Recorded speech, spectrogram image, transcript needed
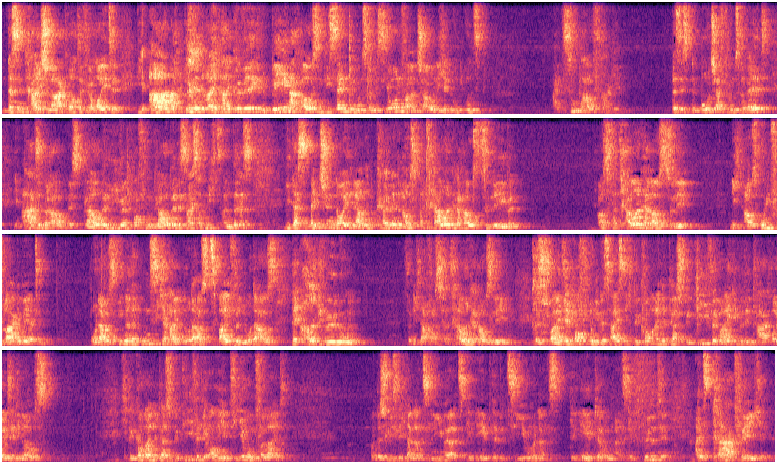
Und das sind drei Schlagworte für heute, die A nach innen Einheit bewirken und B nach außen die Sendung, unsere Mission veranschaulichen und uns einen super Auftrag geben. Das ist eine Botschaft für unsere Welt, die atemberaubend ist. Glaube, Liebe und Hoffnung. Glaube, das heißt doch nichts anderes, wie dass Menschen neu lernen können, aus Vertrauen heraus zu leben. Aus Vertrauen heraus zu leben. Nicht aus Umfragewerten oder aus inneren Unsicherheiten oder aus Zweifeln oder aus Beargwöhnungen, sondern ich darf aus Vertrauen heraus leben. Das zweite, Hoffnung. Das heißt, ich bekomme eine Perspektive weit über den Tag heute hinaus. Ich bekomme eine Perspektive, die Orientierung verleiht. Und das schließlich dann als Liebe, als gelebte Beziehungen, als gelebte und als gefüllte, als tragfähige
